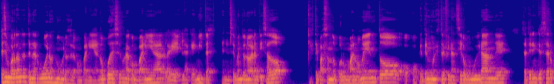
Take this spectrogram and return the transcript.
Es importante tener buenos números de la compañía. No puede ser una compañía la que, la que emite en el segmento no garantizado que esté pasando por un mal momento o, que tenga un estrés financiero muy grande. O sea, tienen que ser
